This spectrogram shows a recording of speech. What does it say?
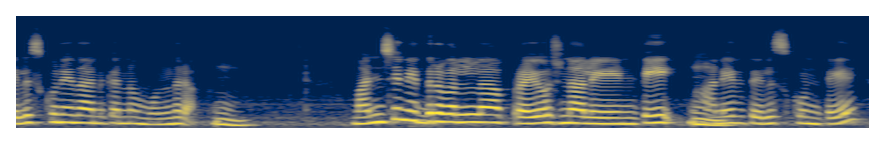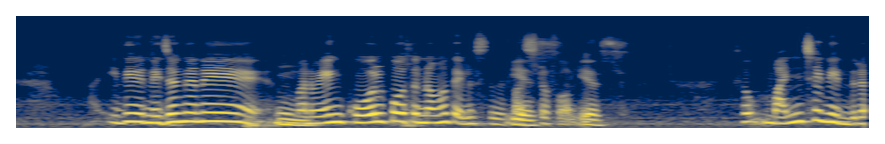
తెలుసుకునే దానికన్నా ముందర మ్మ్. మంచి నిద్ర వల్ల ప్రయోజనాలు ఏంటి అనేది తెలుసుకుంటే ఇది నిజంగానే మనం ఏం కోల్పోతున్నామో తెలుస్తుంది ఫస్ట్ ఆఫ్ ఆల్ సో మంచి నిద్ర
